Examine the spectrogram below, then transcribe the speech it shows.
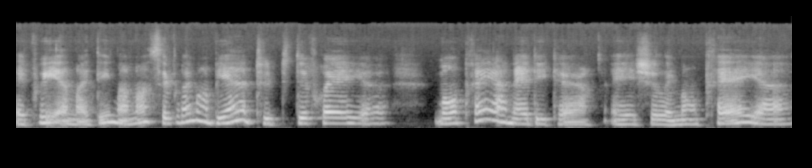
Et puis elle m'a dit, maman, c'est vraiment bien, tu devrais euh, montrer un éditeur. Et je l'ai montré à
